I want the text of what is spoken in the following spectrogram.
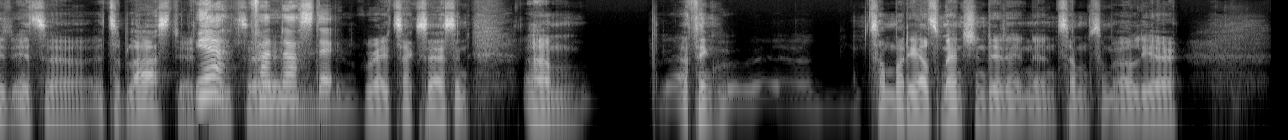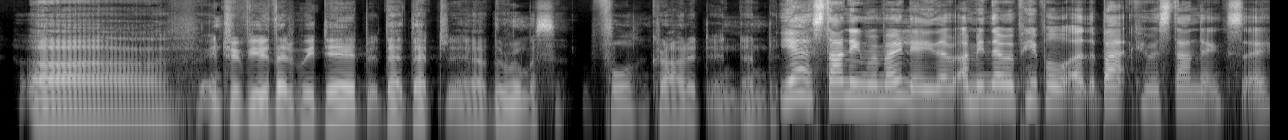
it, it's a it's a blast. It's, Yeah, it's a fantastic. great success, and um, I think somebody else mentioned it in, in some some earlier uh interview that we did that that uh, the room was full crowded and and Yeah, standing remotely. I mean, there were people at the back who were standing. So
